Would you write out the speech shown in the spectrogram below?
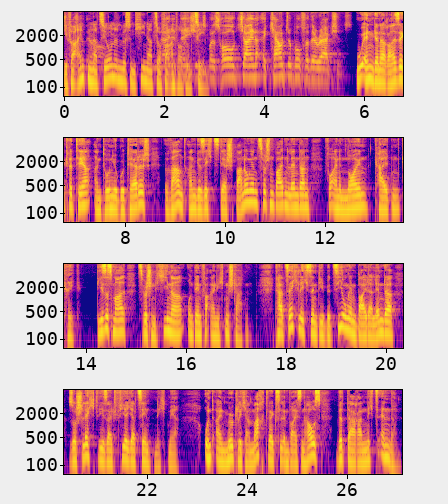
Die Vereinten Nationen müssen China zur Verantwortung ziehen. UN-Generalsekretär Antonio Guterres warnt angesichts der Spannungen zwischen beiden Ländern vor einem neuen kalten Krieg. Dieses Mal zwischen China und den Vereinigten Staaten. Tatsächlich sind die Beziehungen beider Länder so schlecht wie seit vier Jahrzehnten nicht mehr. Und ein möglicher Machtwechsel im Weißen Haus wird daran nichts ändern.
